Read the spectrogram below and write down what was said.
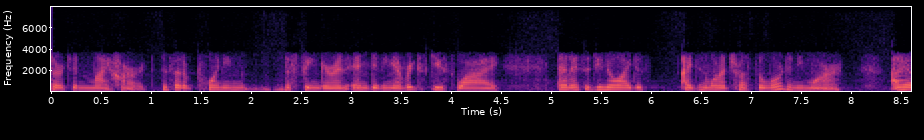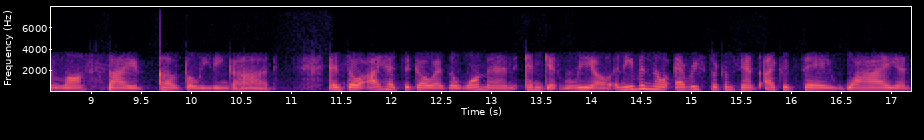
search in my heart instead of pointing the finger and, and giving every excuse why. And I said, you know, I just I didn't want to trust the Lord anymore. I had lost sight of believing God. And so I had to go as a woman and get real. And even though every circumstance I could say why and,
